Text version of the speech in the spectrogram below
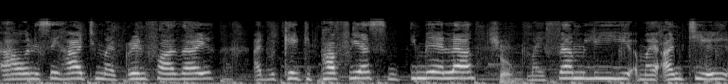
I want to say hi to my grandfather, Advocate Epaphras Mtimela, Sure. my family, my auntie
